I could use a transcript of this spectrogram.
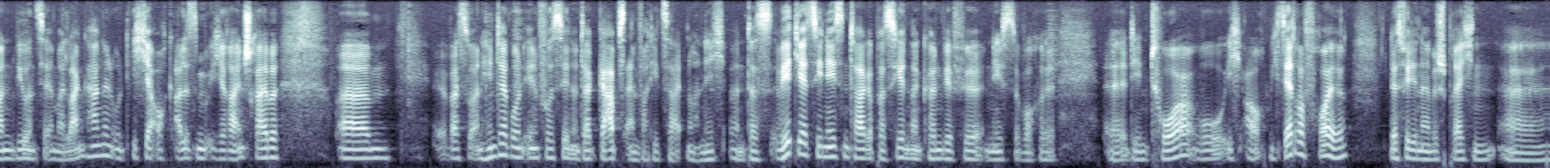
woran wir uns ja immer langhangeln und ich ja auch alles Mögliche reinschreibe, ähm, was so an Hintergrundinfos sind und da gab es einfach die Zeit noch nicht. Und das wird jetzt die nächsten Tage passieren, dann können wir für nächste Woche äh, den Tor, wo ich auch mich sehr darauf freue, dass wir den dann besprechen, äh,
